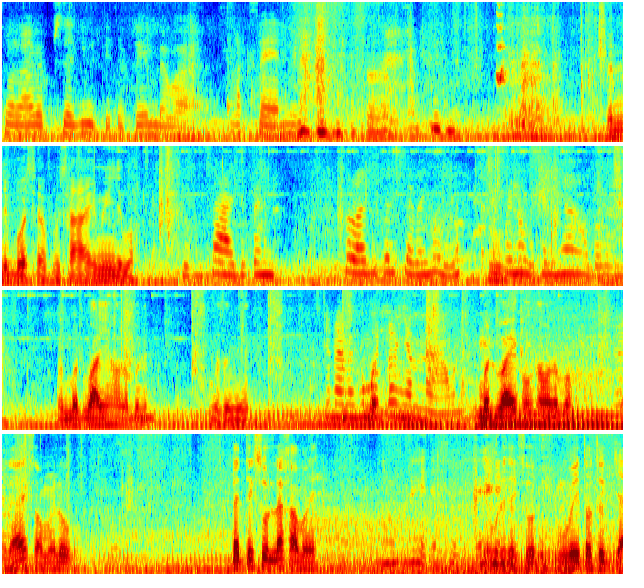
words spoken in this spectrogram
ตัวลายแบบเสื้อยืดก็จะเป็นแบบว่าหลักแสนอยู่นะฮะเป็นอยู่บ่เสื้อผู้ชายมีอยู่บ่ ถุงทรายจะเป็นตัวลายจะเป็นเสื้อใบหนุ่มนะอืม ใบหนุ่มแขนยาวประมาณนี้มันหมดไวเฮาแล้วบ่นี่บ่ซะมีฉะนั้นมันก็มืดแล้วยำหนาวนะหมดไวของเฮาแล้วบ่ได้สองแม่ลูกได้จักสุดแล้วครับมื้อนี้ยังไม่เห็นจะสุดเลยังบ่ได้ยจักสุดบ่มีตัวทึกใจ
